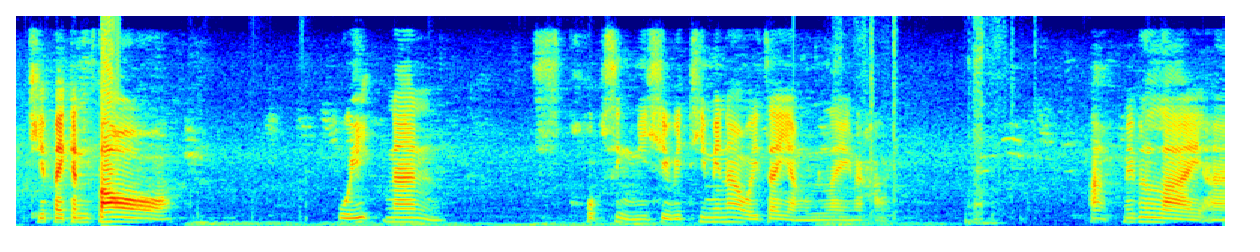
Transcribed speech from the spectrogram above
โอเค ไปกันต่อ อุ๊ย นั่น พบสิ่งมีชีวิตที่ไม่น่าไว้ใจอย่างรุนแรงนะคะ อะ ไม่เป็นไร อะ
